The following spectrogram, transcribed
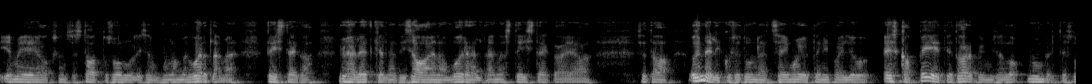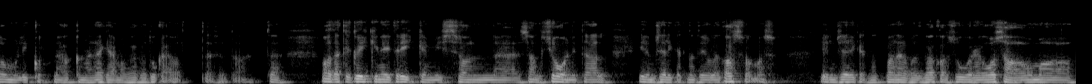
ja meie jaoks on see staatus olulisem, kuna me võrdleme teistega. ühel hetkel nad ei saa enam võrrelda ennast teistega ja äh, seda õnnelikkuse tunnet see ei mõjuta nii palju SKP-d ja tarbimise numbrites loomulikult me hakkame nägema väga tugevalt seda, et vaadake kõiki neid riike, mis on äh, sanktsioonide all, ilmselgelt nad ei ole kasvamas. ilmselgelt nad panevad väga suure osa oma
